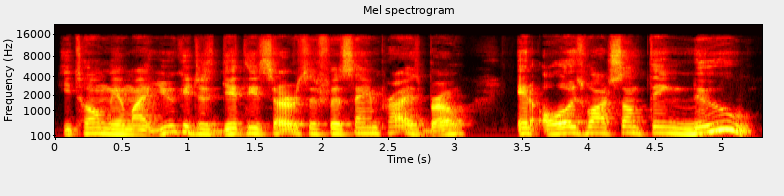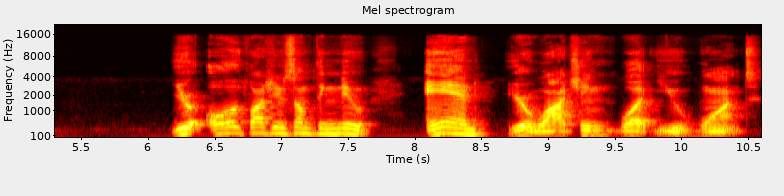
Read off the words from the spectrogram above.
He told me, I'm like, you could just get these services for the same price, bro, and always watch something new. You're always watching something new and you're watching what you want.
